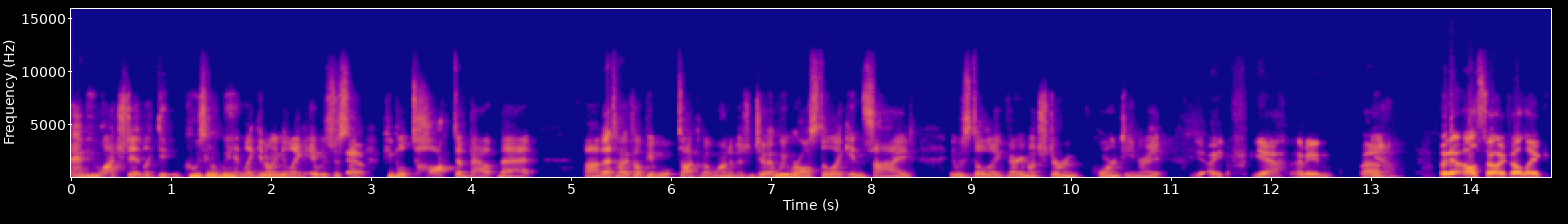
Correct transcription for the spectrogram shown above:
have you watched it? Like did, who's gonna win? Like you know what I mean? Like it was just Yeah. like people talked about that. Uh, that's how I felt people talked about WandaVision too. And we were all still like inside. It was still like very much during quarantine right? Yeah, I, yeah. I mean, uh, yeah but also I felt like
